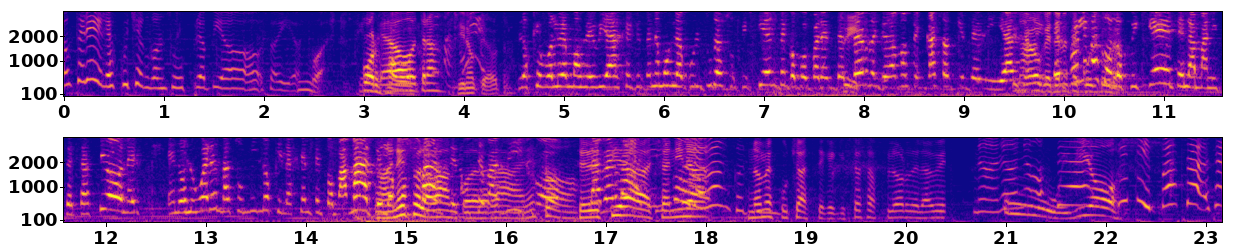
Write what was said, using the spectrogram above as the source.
gustaría que lo escuchen con sus propios oídos. Bueno, si Por no queda favor. otra. Si no queda otra. los que volvemos de viaje, que tenemos la cultura suficiente como para entender Sí. de quedarnos en casa siete días. Sí, que el problema son los piquetes, las manifestaciones, en los lugares más humildes que la gente toma mate, No, en eso la banco, de verdad, en eso. Te La decía, verdad, Janina, banco, no me escuchaste, que quizás a Flor de la B. No, no, no, o Uy, sea, Dios. ¿qué te pasa? O sea,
